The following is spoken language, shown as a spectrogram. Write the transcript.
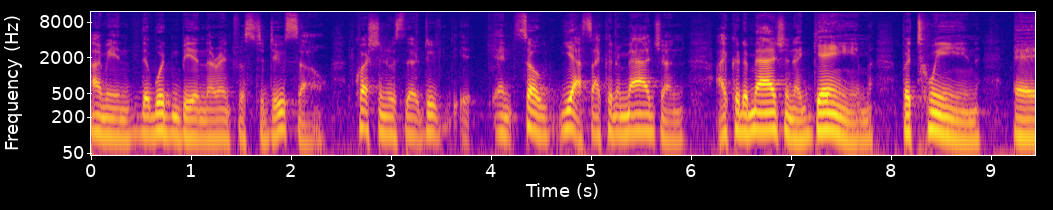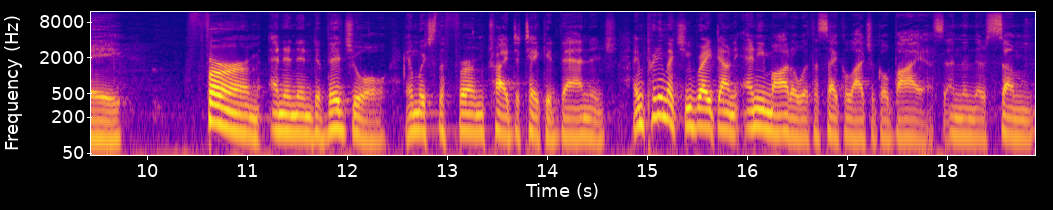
I mean, it wouldn't be in their interest to do so. The question was there, do, and so yes, I could imagine, I could imagine a game between a firm and an individual in which the firm tried to take advantage. I mean, pretty much you write down any model with a psychological bias, and then there's some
